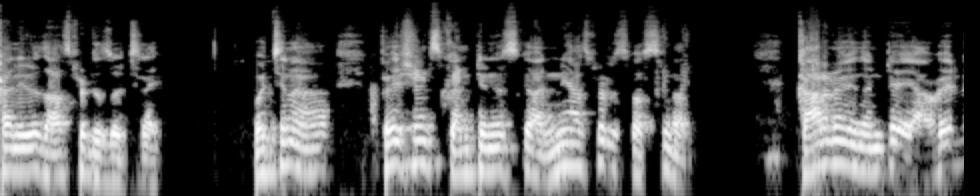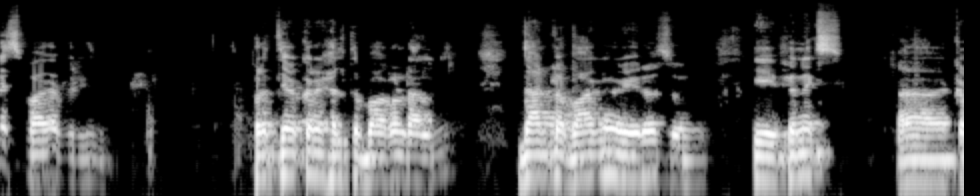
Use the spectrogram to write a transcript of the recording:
కానీ ఈరోజు హాస్పిటల్స్ వచ్చినాయి. వచ్చిన పేషెంట్స్ కంటిన్యూస్గా అన్ని హాస్పిటల్స్ వస్తున్నారు. కారణం ఏంటంటే అవేర్నెస్ బాగా పెరిగింది. ప్రతి ఒక్కరి హెల్త్ బాగుండాలని. దాంట్లో భాగంగా ఈరోజు ఈ ఫినిక్స్ యొక్క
